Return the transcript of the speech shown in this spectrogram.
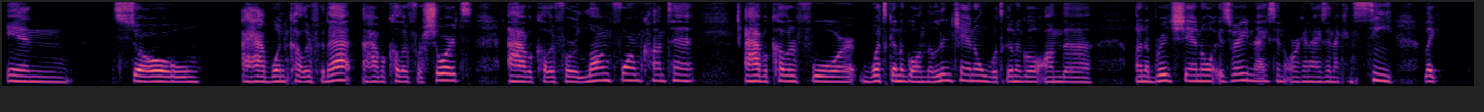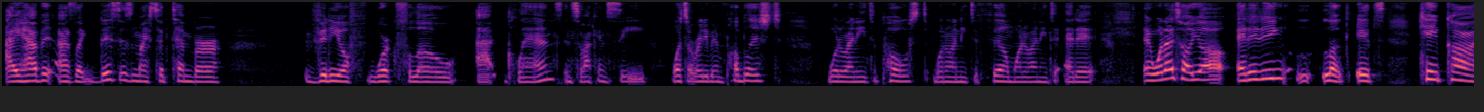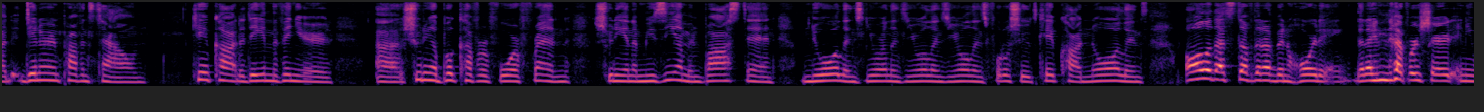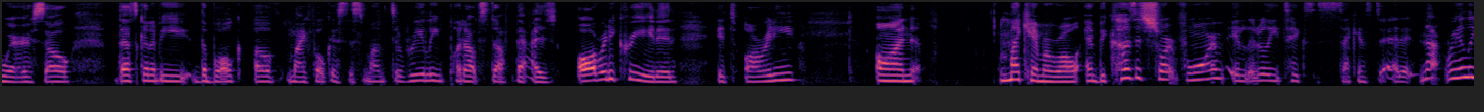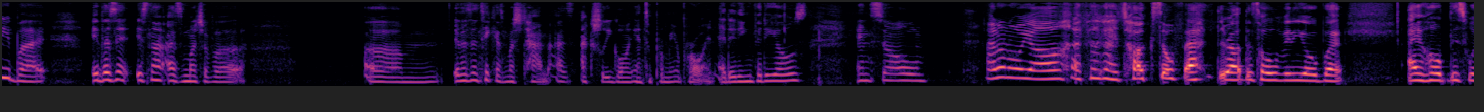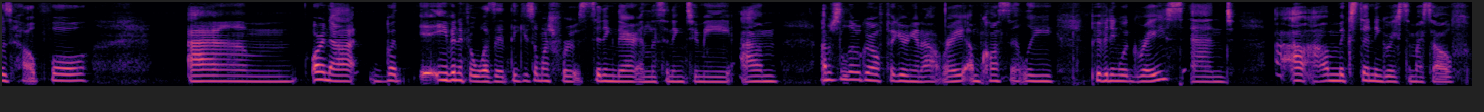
And so I have one color for that. I have a color for shorts. I have a color for long form content. I have a color for what's gonna go on the Lynn channel, what's gonna go on the Unabridged channel. It's very nice and organized, and I can see like I have it as like this is my September video workflow at glance, and so I can see what's already been published. What do I need to post? What do I need to film? What do I need to edit? And when I tell y'all editing, look, it's Cape Cod, dinner in Provincetown, Cape Cod, a day in the vineyard, uh, shooting a book cover for a friend, shooting in a museum in Boston, New Orleans, New Orleans, New Orleans, New Orleans, photo shoots, Cape Cod, New Orleans, all of that stuff that I've been hoarding that I never shared anywhere. So that's going to be the bulk of my focus this month to really put out stuff that is already created. It's already on my camera roll. And because it's short form, it literally takes seconds to edit. Not really, but it doesn't it's not as much of a um it doesn't take as much time as actually going into Premiere Pro and editing videos. And so I don't know y'all. I feel like I talked so fast throughout this whole video, but I hope this was helpful. Um or not, but even if it wasn't, thank you so much for sitting there and listening to me. Um I'm just a little girl figuring it out, right? I'm constantly pivoting with grace and I, I'm extending grace to myself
